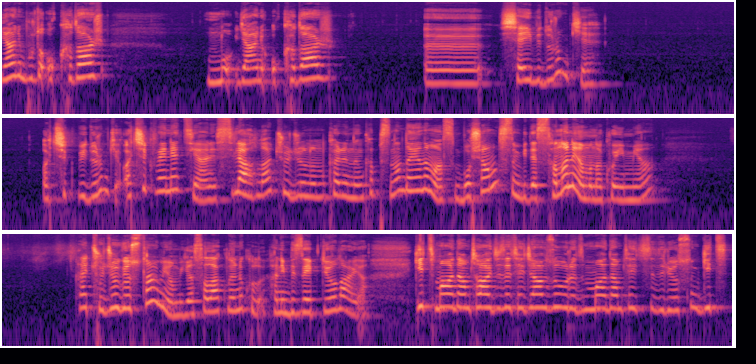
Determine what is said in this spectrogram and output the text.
Yani burada o kadar yani o kadar şey bir durum ki açık bir durum ki açık ve net yani silahla çocuğunun karının kapısına dayanamazsın. Boşanmışsın bir de sana ne amına koyayım ya. Ha çocuğu göstermiyor mu? Yasal haklarını kullan. Hani bize hep diyorlar ya. Git madem tacize tecavüze uğradın, madem tehdit ediliyorsun git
